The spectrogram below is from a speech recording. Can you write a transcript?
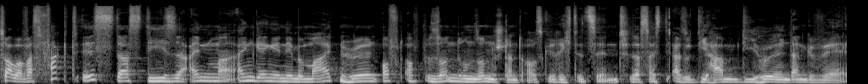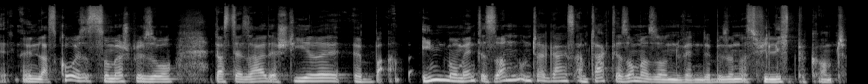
So, aber was Fakt ist, dass diese Eingänge in den bemalten Höhlen oft auf besonderen Sonnenstand ausgerichtet sind. Das heißt, also die haben die Höhlen dann gewählt. In Lascaux ist es zum Beispiel so, dass der Saal der Stiere äh, im Moment des Sonnenuntergangs am Tag der Sommersonnenwende besonders viel Licht bekommt.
